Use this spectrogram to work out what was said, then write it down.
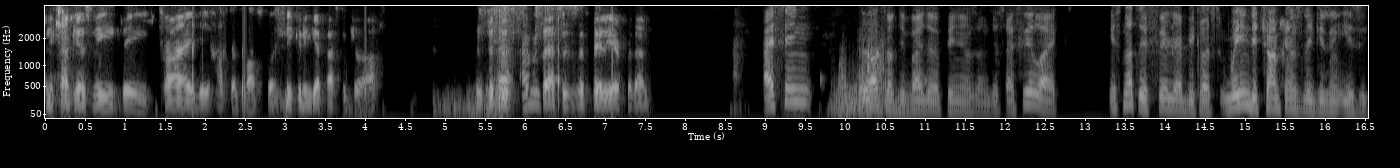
in the Champions League, they tried, they half them off, but they couldn't get past the giraffe. Is this yeah, a success? I mean, is this a failure for them? I think lots of divided opinions on this. I feel like it's not a failure because winning the Champions League isn't easy.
